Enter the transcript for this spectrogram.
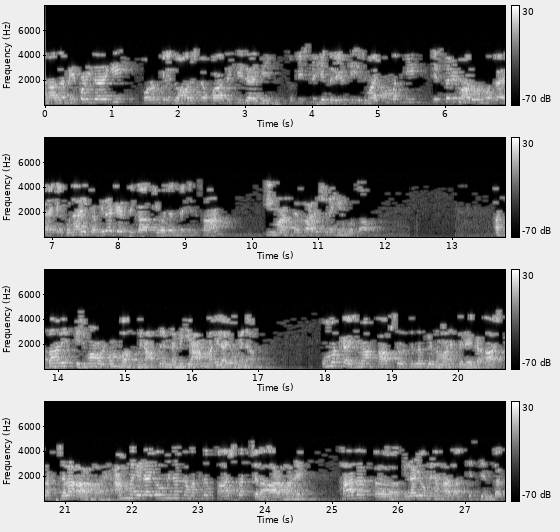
جنازہ بھی پڑھی جائے گی اور ان کے لیے دعا اور استغفار بھی کی جائے گی۔ تو تیسری یہ دلیل کی اجماع امت کی۔ اس سے بھی معلوم ہوتا ہے کہ گناہ کبیرہ کے ارتکاب کی وجہ سے انسان ایمان سے خارج نہیں ہوتا۔ اجماع الامہ من عصر النبی عام الى یومنا۔ امت کا اجماع آپ صلی اللہ علیہ وسلم کے زمانے سے لے کر آج تک چلا آ رہا ہے۔ عام الى یومنا کا مطلب آج تک چلا آ رہا ہے۔ حادت الى یومنا اس دن تک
